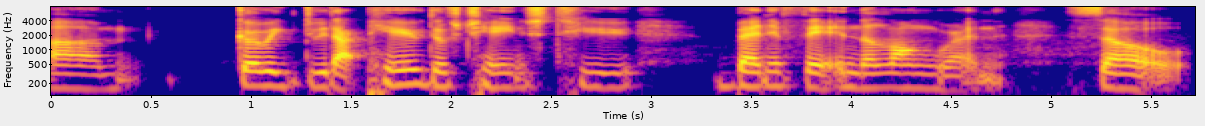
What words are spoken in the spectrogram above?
um going through that period of change to benefit in the long run. So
